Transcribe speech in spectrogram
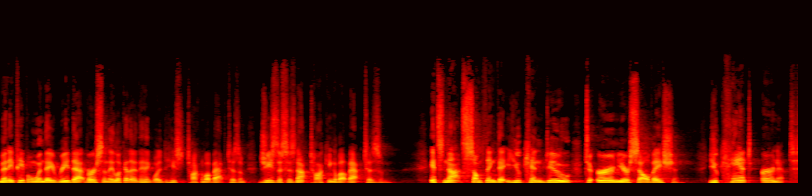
Many people, when they read that verse and they look at it, they think, well, he's talking about baptism. Jesus is not talking about baptism. It's not something that you can do to earn your salvation. You can't earn it.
